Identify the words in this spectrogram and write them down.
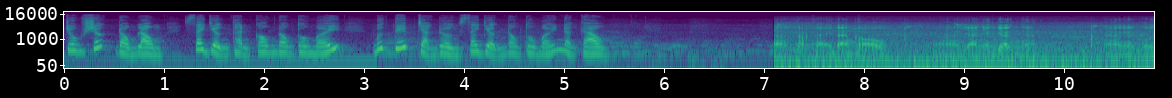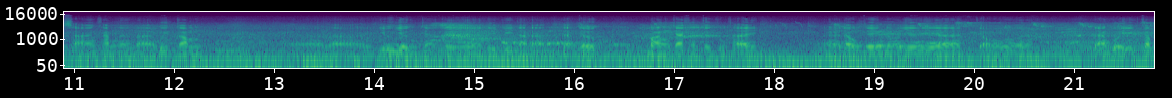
chung sức đồng lòng xây dựng thành công nông thôn mới, bước tiếp chặng đường xây dựng nông thôn mới nâng cao. Ờ, tập thể đảng bộ ờ, và nhân dân ờ, của xã An Khánh là quyết tâm là giữ vững các cái tiêu chí đã đạt được bằng các hình thức cụ thể. Ờ, đầu tiên đối với ờ, chỗ ờ, đảng quỹ cấp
